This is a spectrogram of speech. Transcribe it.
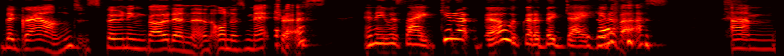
the ground spooning Beauden on his mattress. And he was like, Get up, girl, we've got a big day ahead of us. um,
